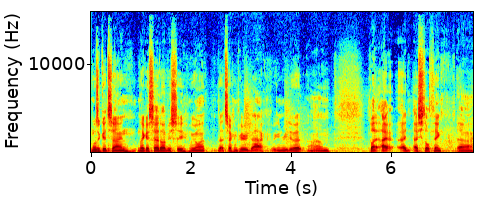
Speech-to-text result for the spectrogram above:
was a good sign. Like I said, obviously, we want that second period back. We can redo it. Um, but I, I, I, still think uh,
